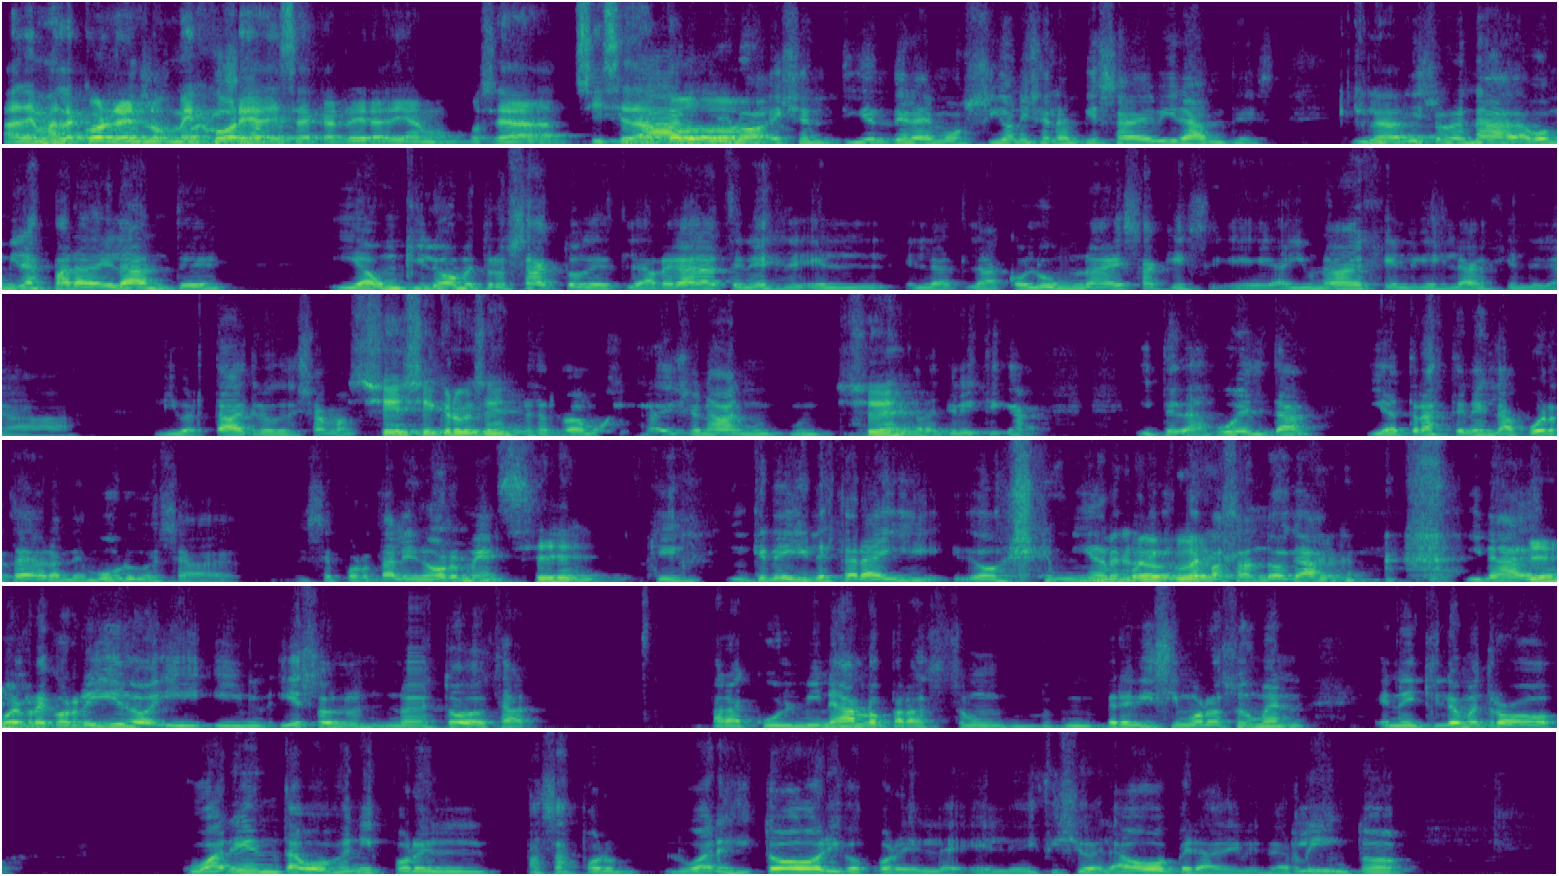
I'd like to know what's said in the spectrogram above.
además la corren los mejores a esa carrera, digamos. O sea, si se da todo. ella entiende la emoción y ya la empieza a vivir antes. Y, eso no es nada. Vos mirás para adelante y a un kilómetro exacto de largada tenés la, columna esa que es, eh, hay un ángel, que es el ángel de la libertad, creo que se llama. Sí, sí, creo que sí. Una estatua muy tradicional, muy, muy característica. Y te das vuelta y atrás tenés la puerta de Brandenburgo, ese portal enorme, que es increíble estar ahí, oye, mierda, ¿qué está pasando acá? Y nada, después el recorrido, y, eso no, es todo, o sea, para culminarlo, para hacer un brevísimo resumen, en el kilómetro 40 vos venís por el, pasás por lugares históricos, por el, edificio de la ópera de Berlín, todo,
